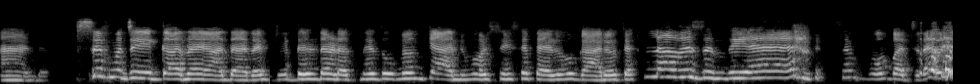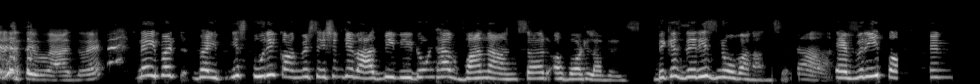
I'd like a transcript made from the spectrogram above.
and सिर्फ़ मुझे एक गाना याद आ रहा है जो दिल धड़कने दो में उनके एनिवर्सरी से पहले वो गा रहे होते लव इज़ इन दी सिर्फ़ वो बच रहा है मेरे दिमाग में। नहीं बट भाई इस पूरी कॉन्वर्सेशन के बाद भी we don't have one answer of what love is because there is no one answer every person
